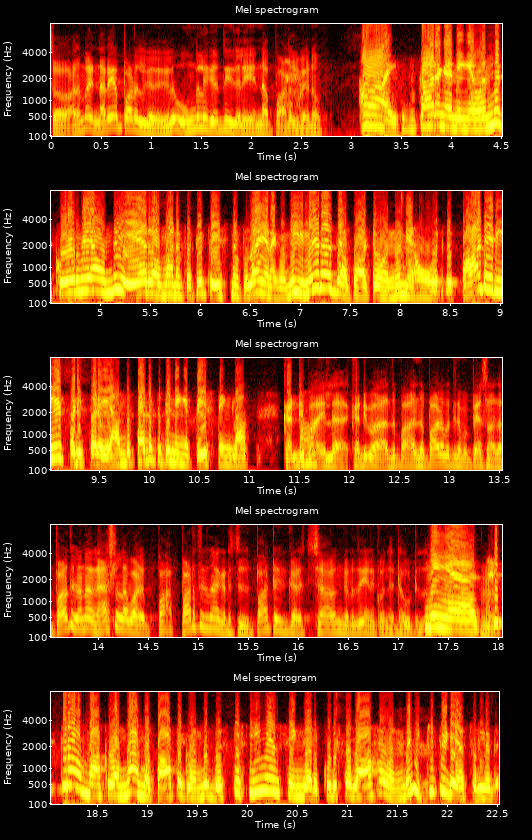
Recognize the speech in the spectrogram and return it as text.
ஸோ அது மாதிரி நிறைய பாடல்கள் உங்களுக்கு வந்து இதில் என்ன பாடல் வேணும்? பாருங்க நீங்க வந்து கோர்வையா வந்து ஏஆர் ரஹ்மானை பத்தி பேசினப்பதான் எனக்கு வந்து இளையராஜா பாட்டு வந்து ஞாபகம் வருது. பாடறியே படிப்பறை அந்த பாட்டை பத்தி நீங்க பேசுனீங்களா? கண்டிப்பா இல்ல கண்டிப்பா அது அந்த பாடை பத்தி நம்ம பேசலாம். அந்த பாட்டுக்கான நேஷனல் அவார்டு படத்துக்கு தான் கிடைச்சது. பாட்டுக்கு கிடைச்சாங்கிறது எனக்கு கொஞ்சம் டவுட் நீங்க சித்ரா அம்மாக்கு வந்து அந்த பாட்டுக்கு வந்து பெஸ்ட் ஃபீமேல் சிங்கர் கொடுத்ததாக வந்து விக்கிபீடியா சொல்லுது.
